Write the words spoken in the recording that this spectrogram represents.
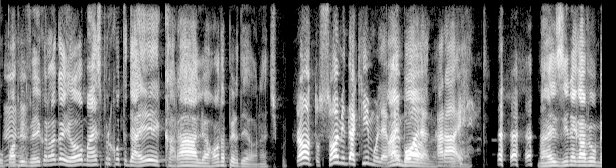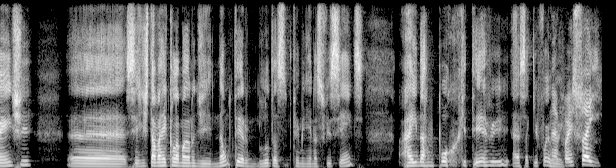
O Pop Uhum. veio quando ela ganhou, mas por conta da, ei, caralho, a Honda perdeu, né? Tipo, Pronto, some daqui, mulher, vai, embora, caralho. exato. Mas, inegavelmente, é, se a gente tava reclamando de não ter lutas femininas suficientes, ainda um pouco que teve, essa aqui foi É, ruim. foi isso aí.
